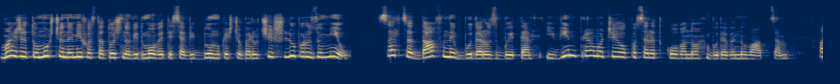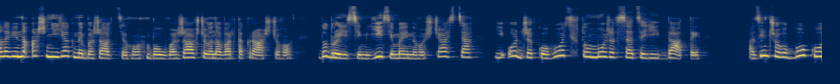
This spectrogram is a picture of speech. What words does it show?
Майже тому, що не міг остаточно відмовитися від думки, що беручи шлюб, розумів, серце Дафни буде розбите, і він прямо чи опосередковано буде винуватцем але він аж ніяк не бажав цього, бо вважав, що вона варта кращого, доброї сім'ї, сімейного щастя і, отже, когось, хто може все це їй дати. А з іншого боку,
